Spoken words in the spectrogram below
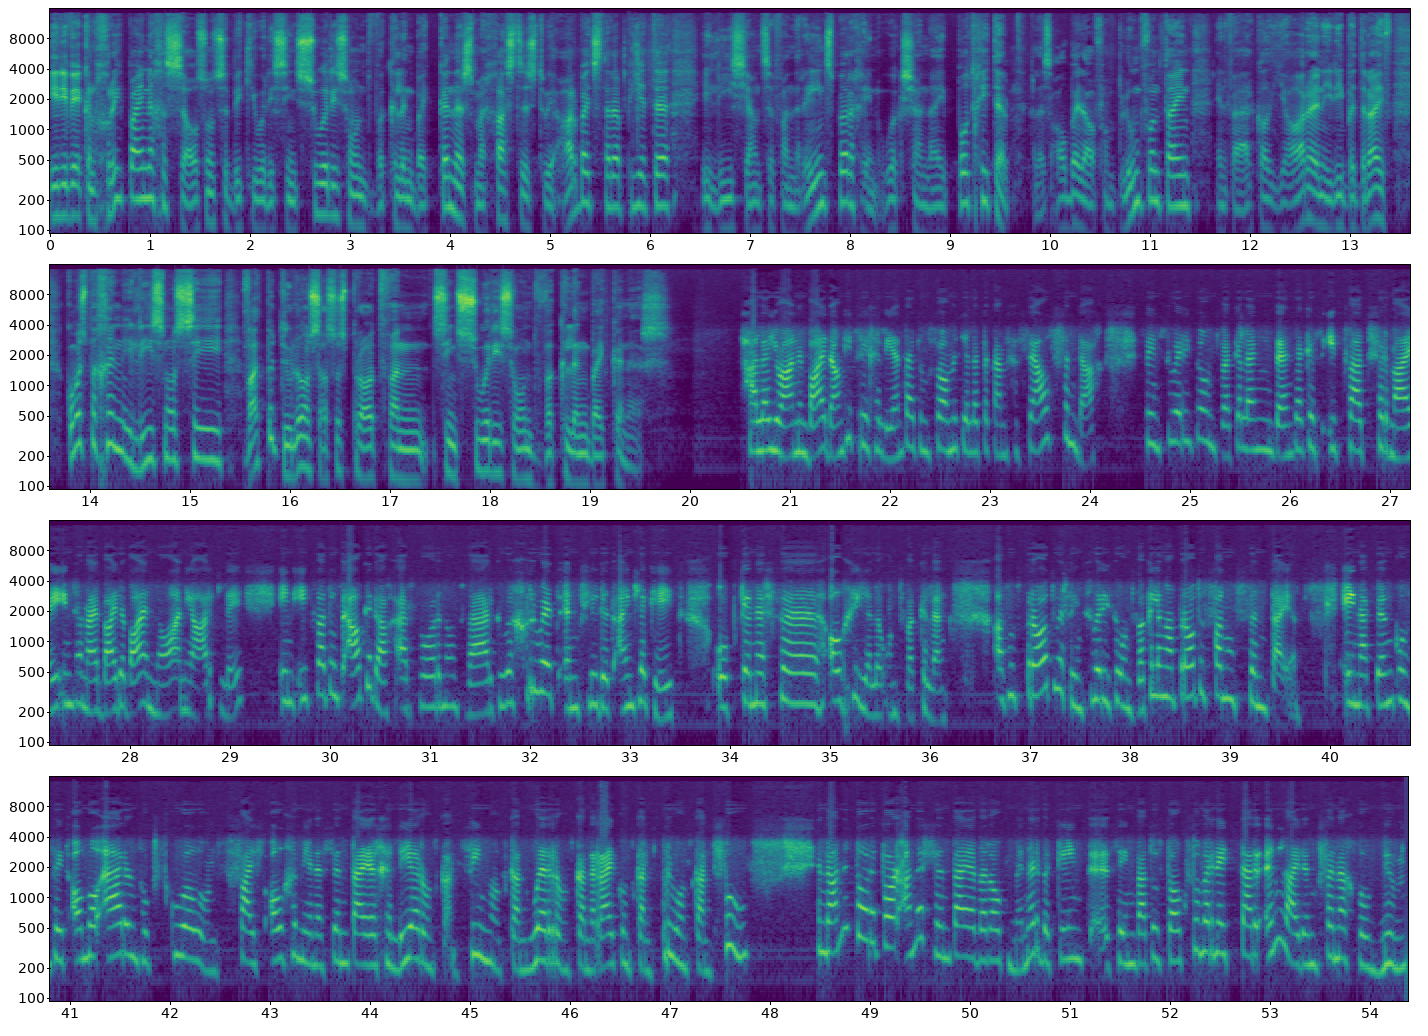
Hierdie week in Groepyne gesels ons 'n bietjie oor die sensoriese ontwikkeling by kinders. My gaste is twee arbeidsterapeute, Elise Janse van Rensburg en ook Shanay Potgieter. Hulle is albei daar van Bloemfontein en werk al jare in hierdie bedryf. Kom ons begin Elise en ons sê, wat bedoel ons as ons praat van sensoriese ontwikkeling by kinders? Hallo Johan en baie dankie vir die geleentheid om saam met julle te kan gesels vandag. Sensoriese ontwikkeling dink ek is iets wat vir my en vir my beide baie na aan die hart lê en iets wat ons elke dag ervaar in ons werk hoe groot invloed dit eintlik het op kinders se algehele ontwikkeling. As ons praat oor sensoriese ontwikkeling, dan praat ons van ons sintuie. En ek dink ons het almal eers op skool ons vyf algemene sintuie geleer. Ons kan sien, ons kan hoor, ons kan ruik, ons kan proe, ons kan voel. En dan is daar 'n paar ander sintuie wat minder bekend is en wat ons dalk sommer net ter inleiding vinnig wil noem.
